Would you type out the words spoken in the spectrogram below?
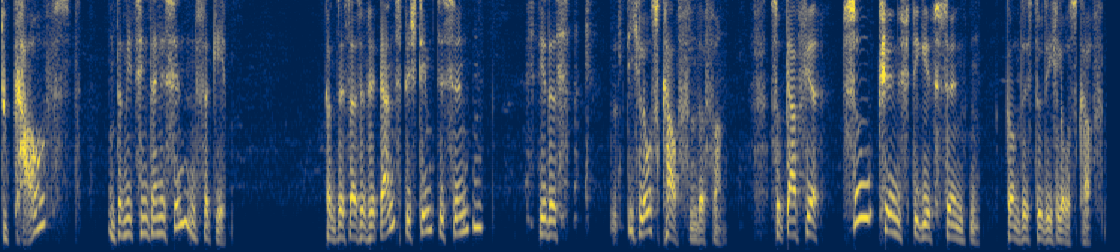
du kaufst und damit sind deine Sünden vergeben. Konntest also für ganz bestimmte Sünden dir das, dich loskaufen davon. Sogar für zukünftige Sünden konntest du dich loskaufen.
